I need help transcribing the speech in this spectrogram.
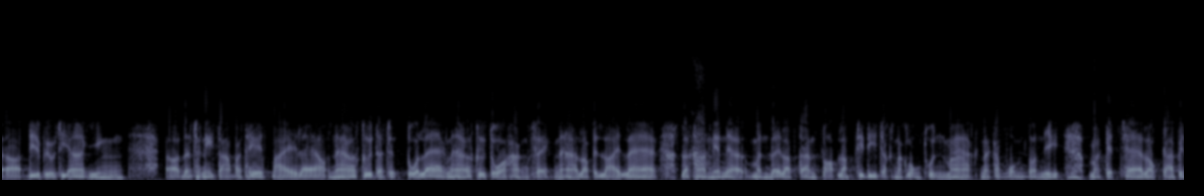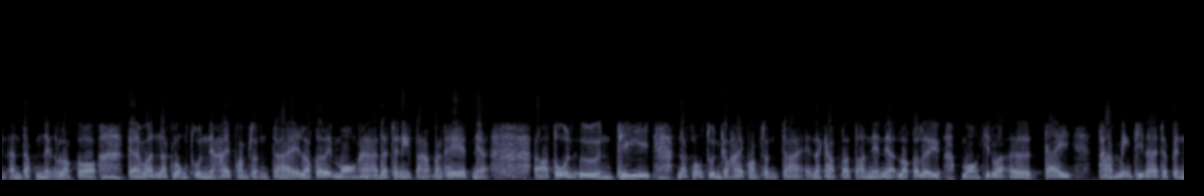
เอ่อ DW ที่อ้างอิงเอ่อดัชนีต่างประเทศไปแล้วนะฮะก็คือดัชตัวแรกนะฮะก็คือตัวหังเสกนะฮะเราเป็นรายแรก และคราวนี้เนี่ยมันได้รับการตอบรับที่ดีจากนักลงทุนมากนะครับผมอืมตอนนี้ Market Share เรากลายเป็นอันดับหนึ่ง แล้วก็กลายว่านักลงทุนเนี่ยให้ความสนใจ เราก็เลยมองหาดัชนีต่างประเทศเนี่ยเอ่อตัวอื่นๆที่นักลงทุนก็ให้ความสนใจนะครับแล้วตอนนี้เนี่ยเราก็เลยมองคิดว่าเออใกล้ทามมิ่งที่น่าจะเป็น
